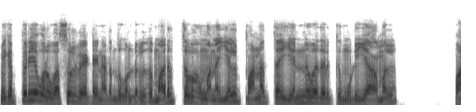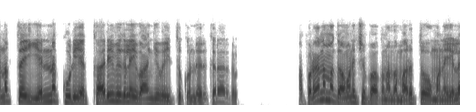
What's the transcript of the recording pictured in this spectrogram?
மிகப்பெரிய ஒரு வசூல் வேட்டை நடந்து கொண்டுள்ளது. மருத்துவமனையில் பணத்தை எண்ணுவதற்கு முடியாமல் பணத்தை எண்ணக்கூடிய கருவிகளை வாங்கி வைத்து கொண்டிருக்கிறார்கள். அப்புறம் நம்ம கவனிச்சு பார்க்கணும்? அந்த மருத்துவமனையில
